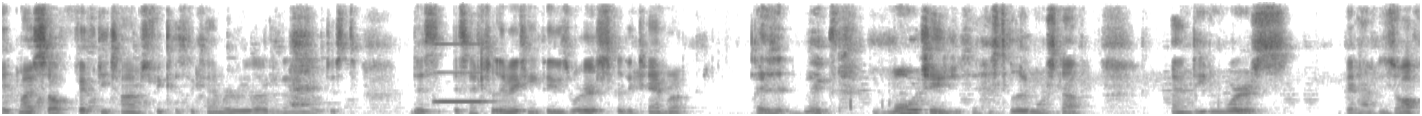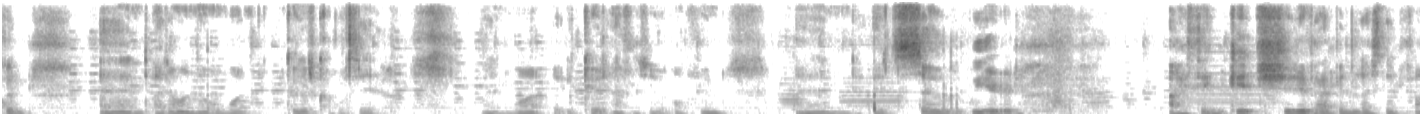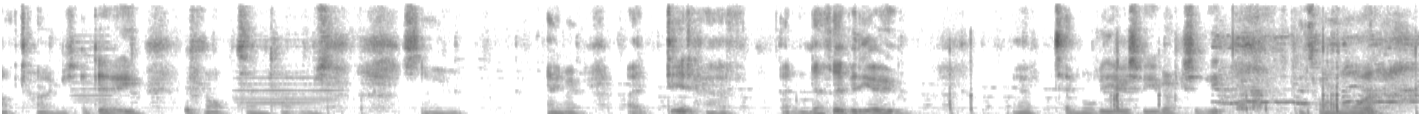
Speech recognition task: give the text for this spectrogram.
hit myself 50 times because the camera reloaded and I noticed. This is actually making things worse for the camera, as it makes more changes, it has to load more stuff, and even worse, it happens often, and I don't know what could have caused it, and why it could happen so often, and it's so weird. I think it should have happened less than 5 times day, if not 10 times, so, anyway, I did have another video, I have 10 more videos for you actually, it's one more.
